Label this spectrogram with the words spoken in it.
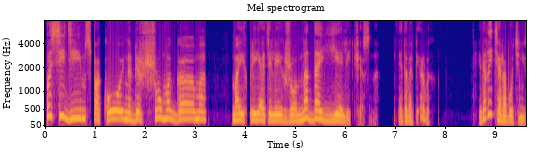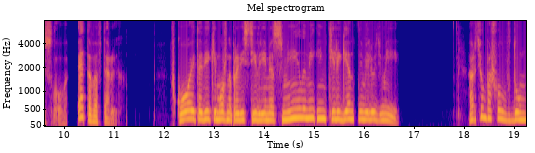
Посидим спокойно, без шума гамма. Моих приятелей и их жен надоели, честно. Это во-первых. И давайте о работе ни слова. Это во-вторых. В кои-то веки можно провести время с милыми, интеллигентными людьми. Артем вошел в дом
